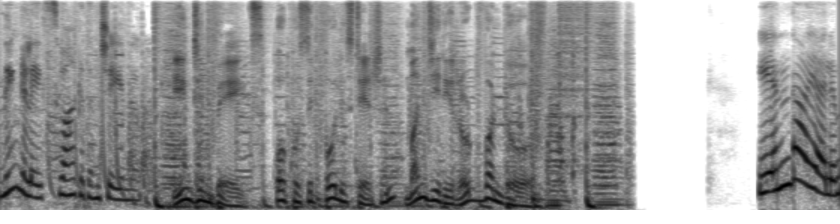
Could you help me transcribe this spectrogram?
നിങ്ങളെ സ്വാഗതം ചെയ്യുന്നു. Indian bakes opposite police station Manjeri road Wandoor എന്തായാലും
